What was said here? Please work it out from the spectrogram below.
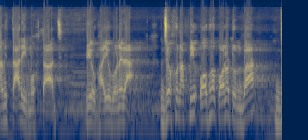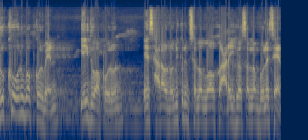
আমি তারই মোহতাজ। প্রিয় ভাই বোনেরা, যখন আপনি অভাব, অনটন বা দুঃখ অনুভব করবেন, এই দোয়া করুন এছাড়াও নবী করিম সাল্লাহ আলাইহি আসাল্লাম বলেছেন,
